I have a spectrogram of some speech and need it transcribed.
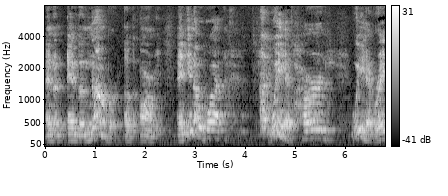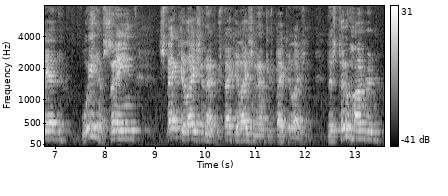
And the, and the number of the army. And you know what? We have heard, we have read, we have seen speculation after speculation after speculation. This 200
